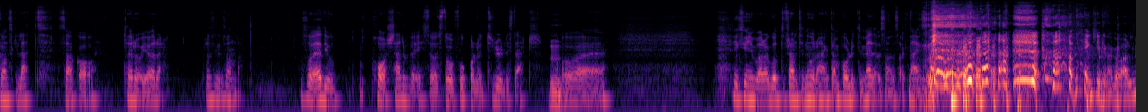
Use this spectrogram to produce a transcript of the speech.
ganske lett sak å tørre å gjøre, for å si det sånn, da. Og så er det jo på Skjervøy så står fotball utrolig sterkt. Mm. Og eh, vi kunne bare gått frem til nord og hengt dem på ut i media hvis han hadde sagt nei. Så. hadde egentlig ikke noe valg.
